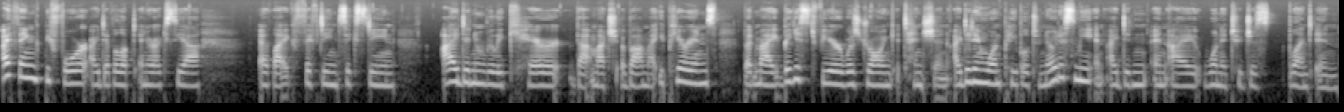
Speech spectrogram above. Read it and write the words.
I think before I developed anorexia at like 15, 16, I didn't really care that much about my appearance, but my biggest fear was drawing attention. I didn't want people to notice me and I didn't and I wanted to just blend in.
